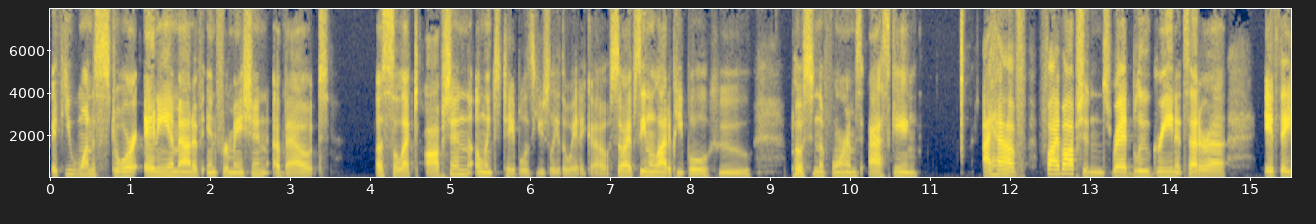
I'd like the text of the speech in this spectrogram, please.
if you want to store any amount of information about a select option, a linked table is usually the way to go. So I've seen a lot of people who post in the forums asking, I have five options, red, blue, green, etc. If they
